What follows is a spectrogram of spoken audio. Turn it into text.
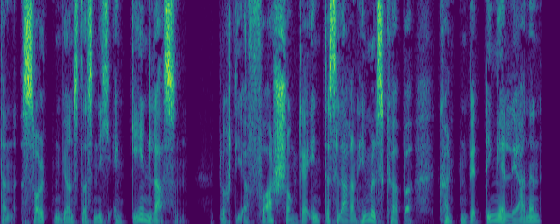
dann sollten wir uns das nicht entgehen lassen. Durch die Erforschung der interstellaren Himmelskörper könnten wir Dinge lernen,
